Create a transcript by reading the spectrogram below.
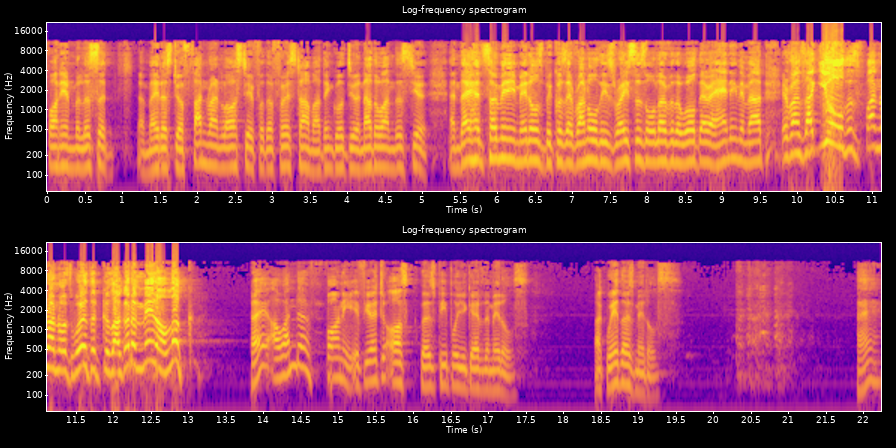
Bonnie and Melissa uh, made us do a fun run last year for the first time. I think we'll do another one this year. And they had so many medals because they've run all these races all over the world. They were handing them out. Everyone's like, yo, this fun run was worth it because I got a medal. Look. Hey, I wonder, Bonnie, if you had to ask those people you gave the medals, like, where those medals? hey?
